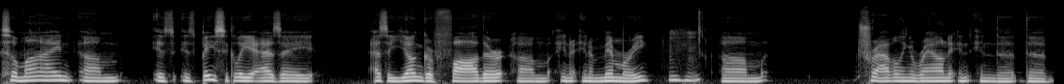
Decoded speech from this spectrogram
so mine um, is is basically as a as a younger father um, in a, in a memory, um, traveling around in, in the the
